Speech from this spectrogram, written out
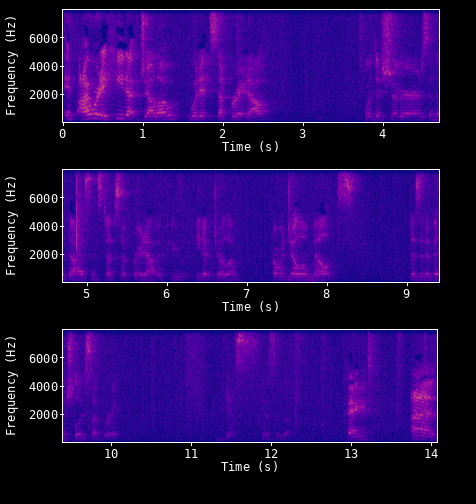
if I were to heat up jello, would it separate out? Would the sugars and the dyes and stuff separate out if you heat up jello? Or when jello melts, does it eventually separate? Yes. Okay, and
